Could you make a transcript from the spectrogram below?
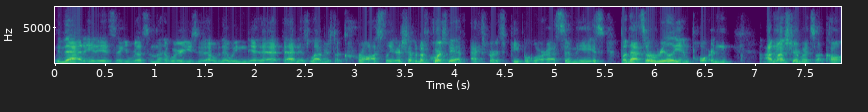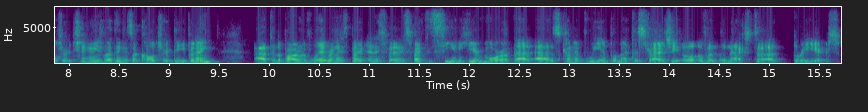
That it is really something that we're using that, that we that that is leveraged across leadership. And of course we have experts, people who are SMEs, but that's a really important I'm not sure if it's a culture change, but I think it's a culture deepening at the Department of Labor and expect and expect, and expect to see and hear more of that as kind of we implement the strategy over the next uh, three years.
